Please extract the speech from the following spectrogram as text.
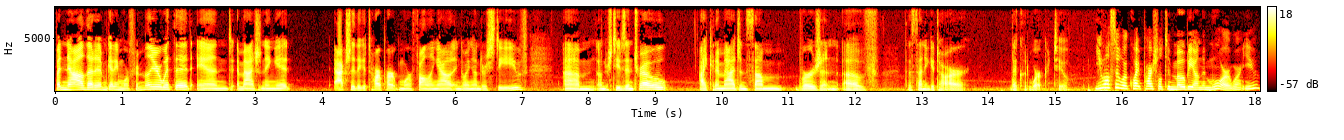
But now that I'm getting more familiar with it and imagining it, actually the guitar part more falling out and going under Steve, um, under Steve's intro, I can imagine some version of the Sunny Guitar that could work too. You also were quite partial to Moby on the Moor, weren't you?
